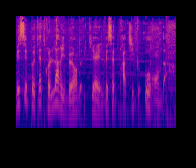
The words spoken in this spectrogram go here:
mais c'est peut-être Larry Bird qui a élevé cette pratique au rang d'art.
